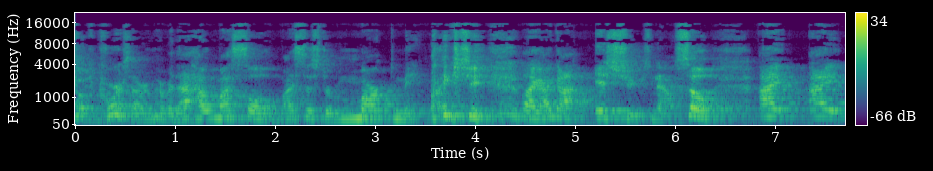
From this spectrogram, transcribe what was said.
of course I remember that. How my soul, my sister marked me. Like she, like I got issues now. So I, I,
